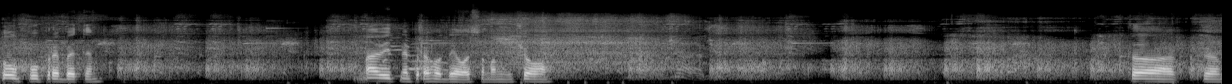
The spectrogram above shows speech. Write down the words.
толпу прибити. Навіть не пригодилося нам нічого. Так. ем.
